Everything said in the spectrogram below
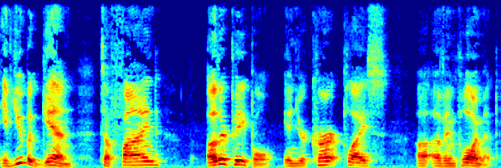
If you begin to find other people in your current place uh, of employment,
